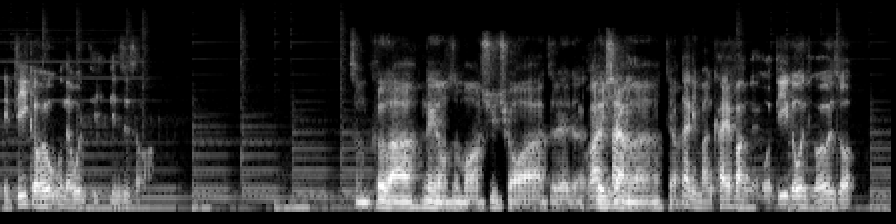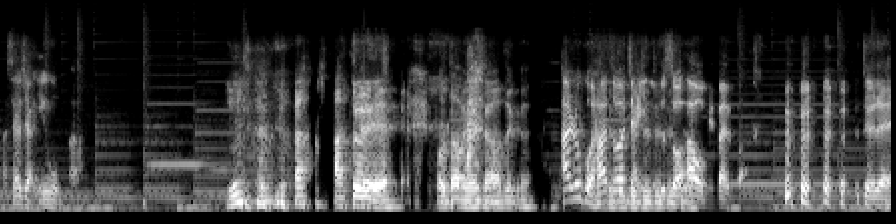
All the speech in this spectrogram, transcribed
你第一个会问的问题一定是什么？什么课啊？内容什么需求啊之类的对象啊？那你蛮开放的。我第一个问题会问说：“是要讲英文吗？” 啊，对，我倒没有想到这个。他、啊、如果他说要讲英文，就说啊，我没办法，对不对？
